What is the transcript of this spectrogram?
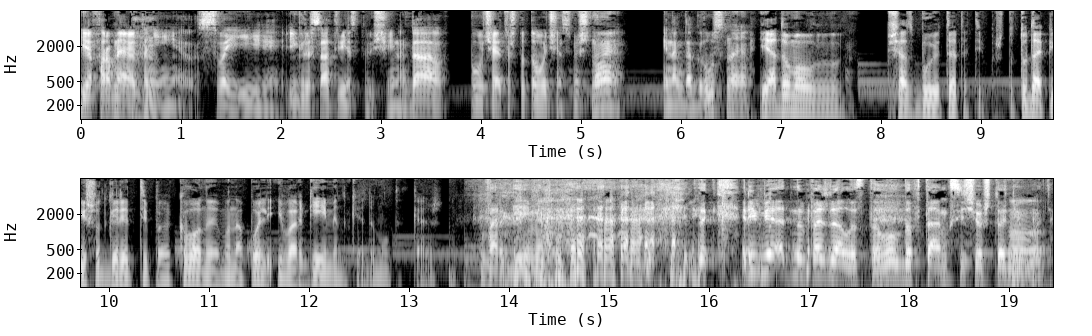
И оформляют угу. они свои игры соответствующие. Иногда получается что-то очень смешное, иногда грустное. Я думал, сейчас будет это, типа, что туда пишут, говорит, типа, клоны Монополии и Wargaming, я думал, ты скажешь. Wargaming? Ребят, ну, пожалуйста, World of Tanks, еще что-нибудь.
